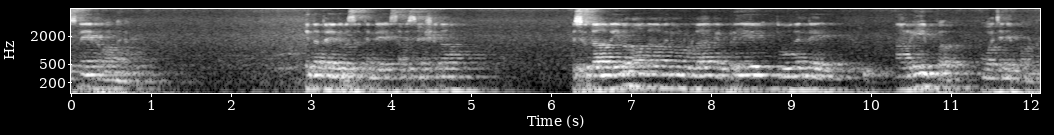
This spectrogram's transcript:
സ്നേഹവന്ദനം ഇന്നത്തെ ദിവസത്തിന്റെ സവിശേഷത വിശുദ്ധ ദൈവമാതാവിനോടുള്ള ഗബ്രിയേൽ ദൂതന്റെ അറിയിപ്പ് വചനമാണ്.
